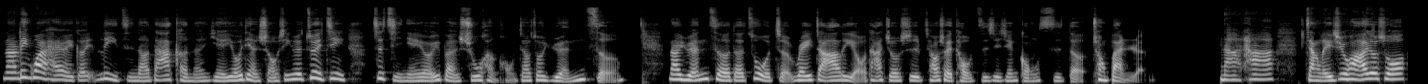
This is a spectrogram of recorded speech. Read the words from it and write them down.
那另外还有一个例子呢，大家可能也有点熟悉，因为最近这几年有一本书很红，叫做《原则》。那《原则》的作者 Ray Dalio，他就是桥水投资这间公司的创办人。那他讲了一句话，他就说：“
